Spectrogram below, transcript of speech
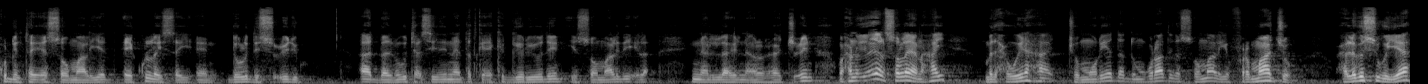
ku dhintay ee soomaaliyeed ee ku laysay dowladda sacuudigu aad baan ugu tacsiidinaa dadka ay ka geeriyoodeen iyo soomaalidii inaa lillahi inaa raajicuun waxaanu eelso leenahay madaxweynaha jamhuuriyadda dimuqraadiga soomaaliya farmaajo. Waxaa laga sugayaa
